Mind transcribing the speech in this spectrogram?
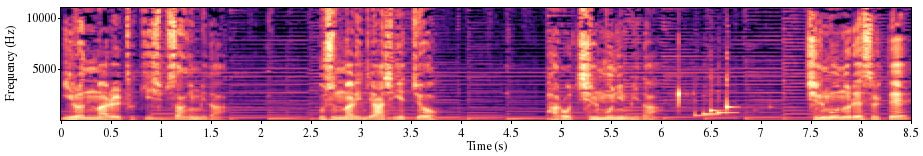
이런 말을 듣기 십상입니다. 무슨 말인지 아시겠죠? 바로 질문입니다. 질문을 했을 때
